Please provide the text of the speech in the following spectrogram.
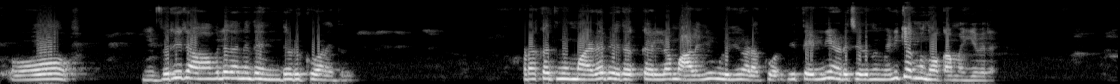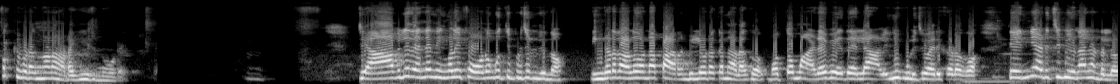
ഓ ഇവർ രാവിലെ തന്നെ ഇത് എന്തെടുക്കുവാണിത്? അവിടെ മഴ പെയ്തൊക്കെ എല്ലാം അളിഞ്ഞു കുളിഞ്ഞു കിടക്കുക ഈ തെന്നി അടിച്ചിരുന്നു എനിക്കങ്ങ് നോക്കാൻ വയ്യ ഇവരെ. ഇവർക്ക് ഇവിടെ അങ്ങനെ അടങ്ങിയിരുന്നൂടെ രാവിലെ തന്നെ നിങ്ങൾ ഈ ഫോണും കുത്തിപ്പിടിച്ചിട്ടിരുന്നോ നിങ്ങളുടെ നാൾ കൊണ്ട് ആ പറമ്പിലൂടെയൊക്കെ നടക്കും മൊത്തം മഴ പെയ്ത് എല്ലാം അളിഞ്ഞു കുളിച്ച് വരി കിടക്കും തെന്നി അടിച്ച് വീണാലുണ്ടല്ലോ?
